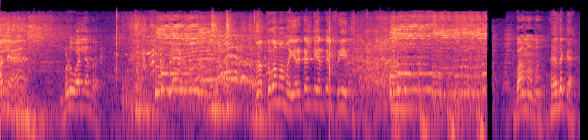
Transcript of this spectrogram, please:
ಒಲ್ಲೆ. ಬಿಡು ಒಲ್ಲೆ ಅಂದ್ರ. ಹಾ, ತಗೋ ಏರ್ಟೆಲ್ ಟು ಏರ್ಟೆಲ್ ಫ್ರೀ ಐತಿ. ಬಾ ಮಾಮ. ಅದಕ್ಕೆ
